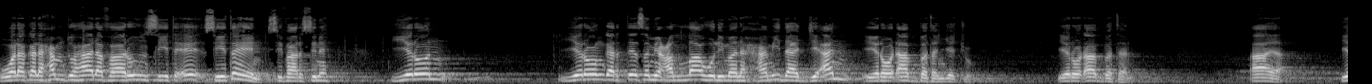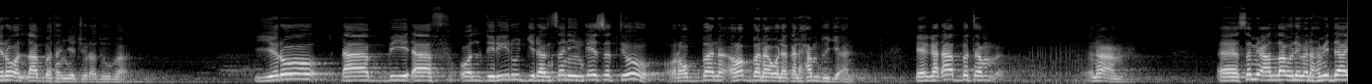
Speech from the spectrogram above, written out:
ولك الحمد حال فارون سيتهن سفارسنه يرون yeroon gartee samica allaahu liman xamidaa je'an yeroo dhaabbatan jechuu yeroo dhaabbatan aaya yeroo ol dhaabbatan jechuudha duuba yeroo dhaabbiidhaaf ol diriiru jiran saniin keessatti hoo rabbanaa walaka alhamdu je'an eega dhaabbatan na'am samica allaahu liman xamidaa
